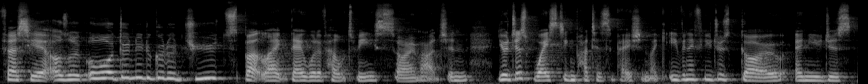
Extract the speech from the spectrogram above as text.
first year, I was like, oh, I don't need to go to tutes, but like they would have helped me so much. And you're just wasting participation. Like, even if you just go and you just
